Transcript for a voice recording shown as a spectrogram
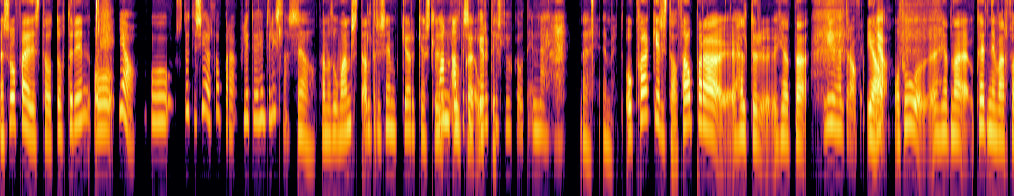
En svo fæðist þá dótturinn og Já, og stöttu síðar þá bara flyttum við heim til Íslands. já, þannig að þú vannst aldrei sem gjörgjæslu Vann aldrei sem úti. gjörgjusljúka úti. Nei, Nei, einmitt. Og hvað gerist þá? Þá bara heldur hérna, lífið heldur áfram. já, og þú hérna, hvernig var þá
